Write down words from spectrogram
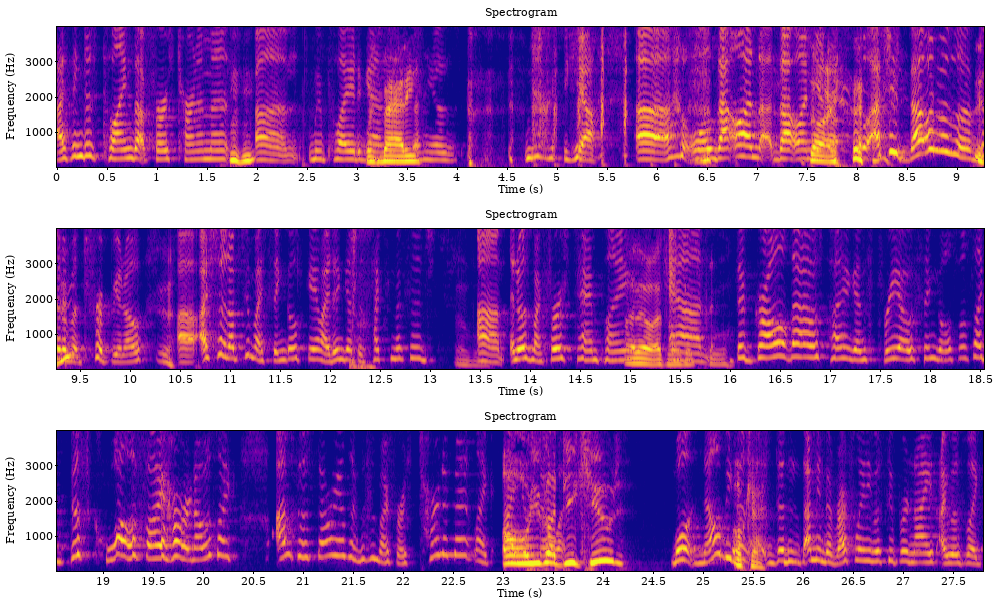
I think just playing that first tournament, Mhm. um, we played against. Maddie? I think it was. yeah. Uh, well, that one, that one. Sorry. You know, well, actually, that one was a bit of a trip. You know, uh, I showed up to my singles game. I didn't get the text message, Oh, um, and it was my first time playing. I know. That's, and that's cool. And the girl that I was playing against 3-0 singles was like, disqualify her, and I was like, I'm so sorry. I was like, this is my first tournament. Like, Oh, you got what- DQ'd? well, no, because Okay. the, I mean, the ref lady was super nice. I was like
